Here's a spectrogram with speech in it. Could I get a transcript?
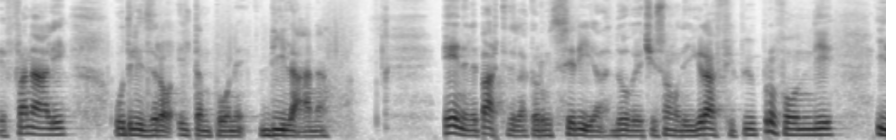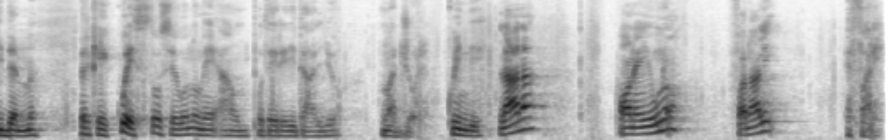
e fanali, utilizzerò il tampone di lana. E nelle parti della carrozzeria dove ci sono dei graffi più profondi idem, perché questo secondo me ha un potere di taglio maggiore. Quindi lana, Onei 1, fanali e fari.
